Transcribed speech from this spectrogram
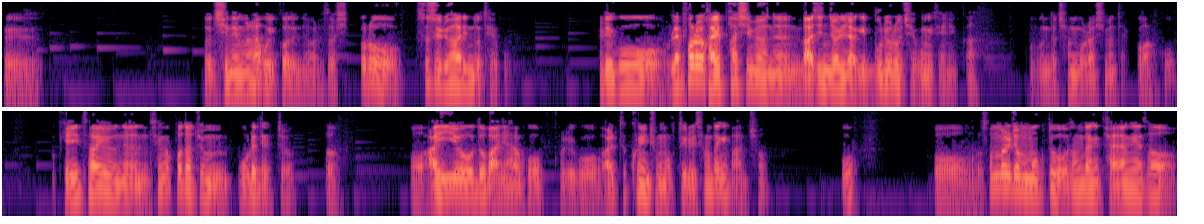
그 또 진행을 하고 있거든요. 그래서 10% 수수료 할인도 되고 그리고 referral 가입하시면은 마진 전략이 무료로 제공이 되니까 그 부분도 참고를 하시면 될 것 같고 Gate.io는 생각보다 좀 오래됐죠. 그래서 어, IEO도 많이 하고 그리고 알트코인 종목들이 상당히 많죠. 그리고 뭐 선물 종목도 상당히 다양해서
